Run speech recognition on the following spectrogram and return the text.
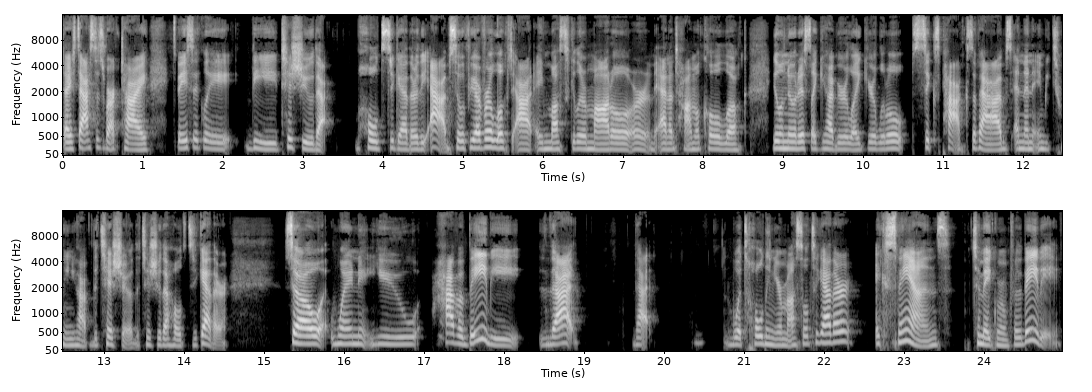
Diastasis recti, it's basically the tissue that holds together the abs. So if you ever looked at a muscular model or an anatomical look, you'll notice like you have your like your little six packs of abs and then in between you have the tissue, the tissue that holds together. So when you have a baby, that that what's holding your muscle together expands to make room for the baby.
